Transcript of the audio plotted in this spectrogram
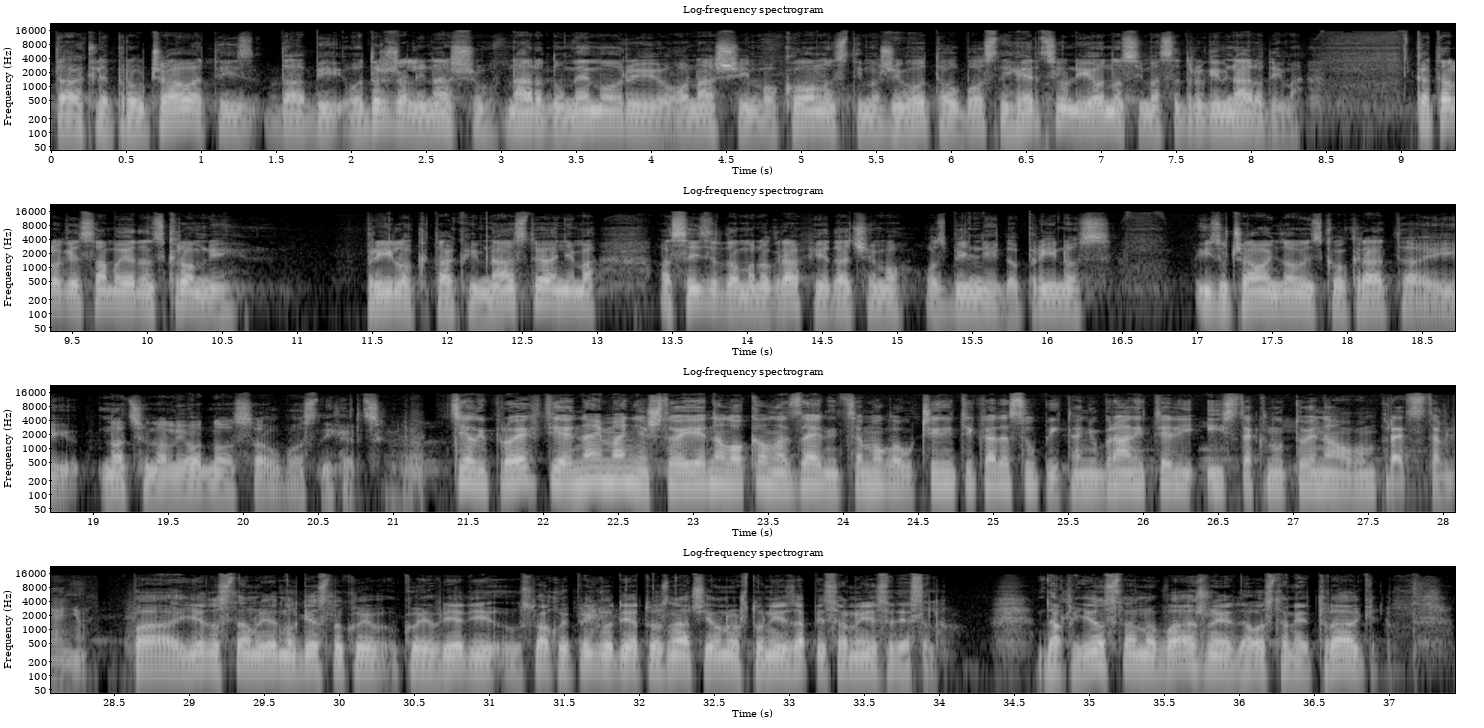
dakle, proučavati da bi održali našu narodnu memoriju o našim okolnostima života u Bosni i Hercegovini i odnosima sa drugim narodima. Katalog je samo jedan skromni prilog takvim nastojanjima, a sa izradom monografije daćemo ozbiljni doprinos izučavanju domovinskog rata i nacionalnih odnosa u Bosni i Hercegovini. Cijeli projekt je najmanje što je jedna lokalna zajednica mogla učiniti kada su u pitanju branitelji istaknuto je na ovom predstavljanju. Pa jednostavno jedno geslo koje, koje vrijedi u svakoj prigodi, a to znači ono što nije zapisano, nije se desilo. Dakle, jednostavno važno je da ostane trag,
